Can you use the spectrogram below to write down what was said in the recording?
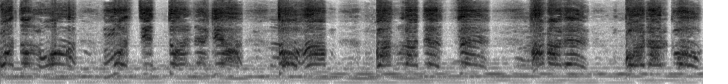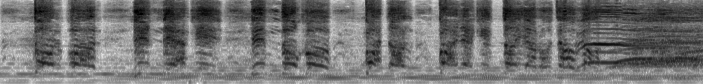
इंडिया की इंडिया की एक मुसलमान पर जुल्म हुआ कत्ल हुआ मस्जिद तोड़ने गया तो हम बांग्लादेश से हमारे बॉर्डर को तोड़कर इंडिया की हिंदू को कत्ल करने की तैयार हो जाओगा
